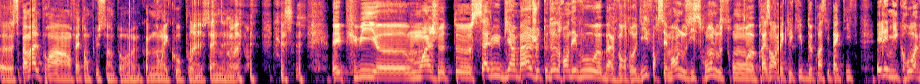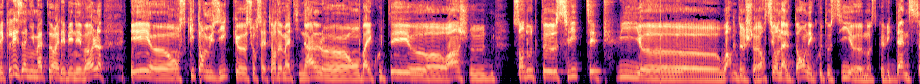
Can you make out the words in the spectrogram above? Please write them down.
Euh, c'est pas mal pour un, en fait, en plus, hein, pour, euh, comme nom écho pour Ouais, une scène. Et puis, euh, moi, je te salue bien bas. Je te donne rendez-vous bah, vendredi, forcément. Nous y serons. Nous serons présents avec l'équipe de Principe Actif et les micros avec les animateurs et les bénévoles. Et euh, on se quitte en musique sur cette heure de matinale. On va écouter euh, ah, je- sans doute euh, Slit et puis euh, Warm Dusher. Si on a le temps, on écoute aussi euh, Moscovic Dance.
